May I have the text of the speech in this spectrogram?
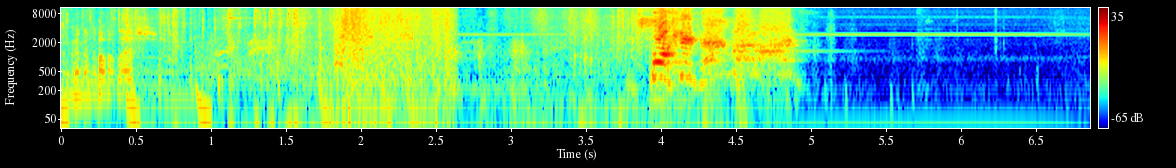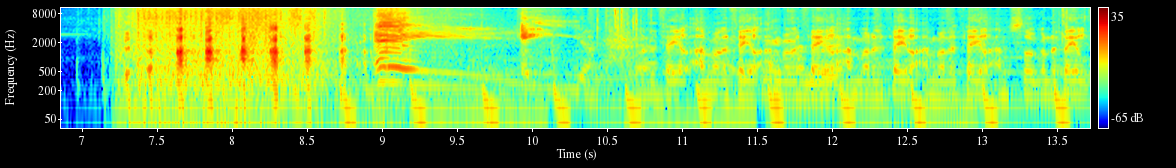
I'm gonna pop flash. Fucking hate my life! Hey! I'm gonna fail, I'm gonna fail, I'm gonna fail, I'm gonna fail, I'm gonna fail, I'm still gonna fail.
